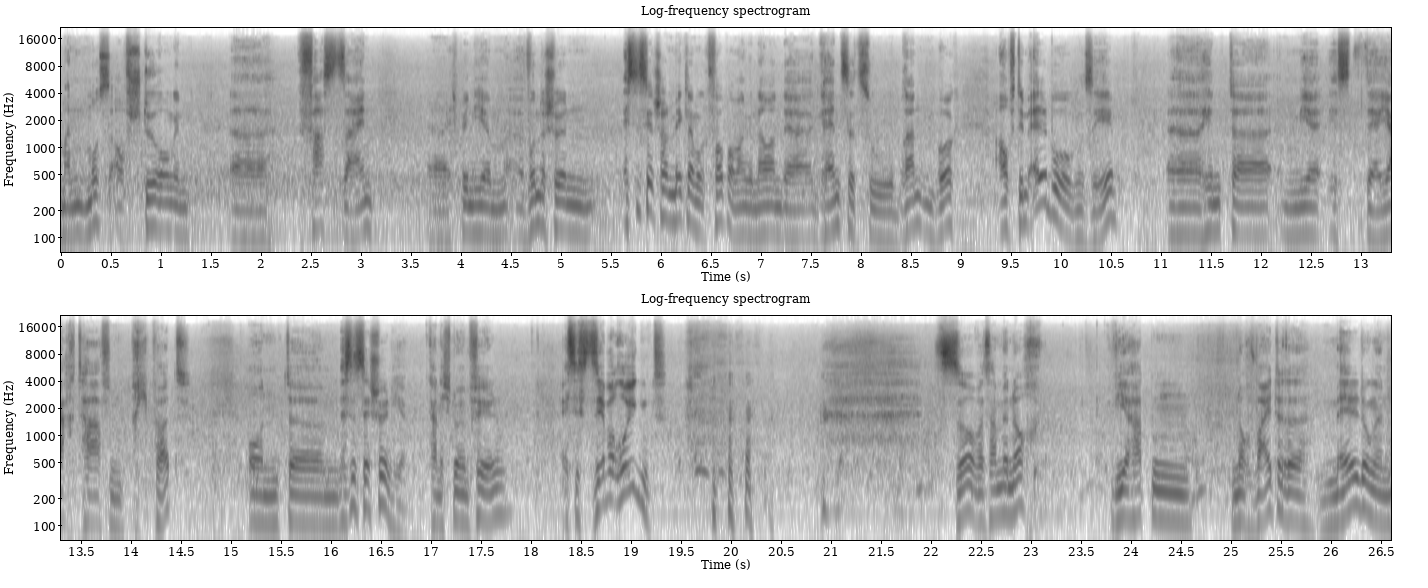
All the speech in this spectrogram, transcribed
Man muss auf Störungen äh, fast sein. Äh, ich bin hier im wunderschönen, es ist jetzt schon Mecklenburg-Vorpommern, genau an der Grenze zu Brandenburg, auf dem Ellbogensee. Äh, hinter mir ist der Yachthafen Pripyat. Und ähm, es ist sehr schön hier, kann ich nur empfehlen. Es ist sehr beruhigend. so, was haben wir noch? Wir hatten noch weitere Meldungen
